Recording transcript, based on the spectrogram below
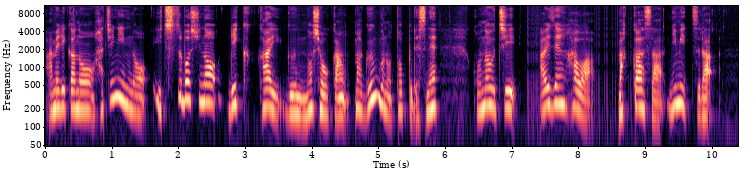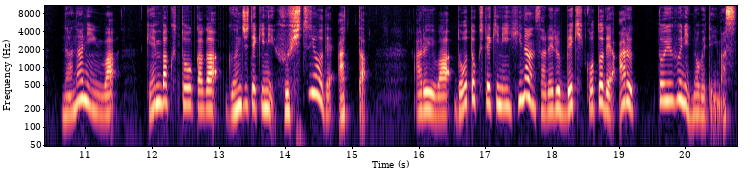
アメリカの8人の5つ星の陸海軍の将官、まあ、軍部のトップですね。このうちアイゼンハワーマッカーサーニミッツら7人は原爆投下が軍事的に不必要であった。あるいは道徳的に非難されるべきことであるというふうに述べています。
